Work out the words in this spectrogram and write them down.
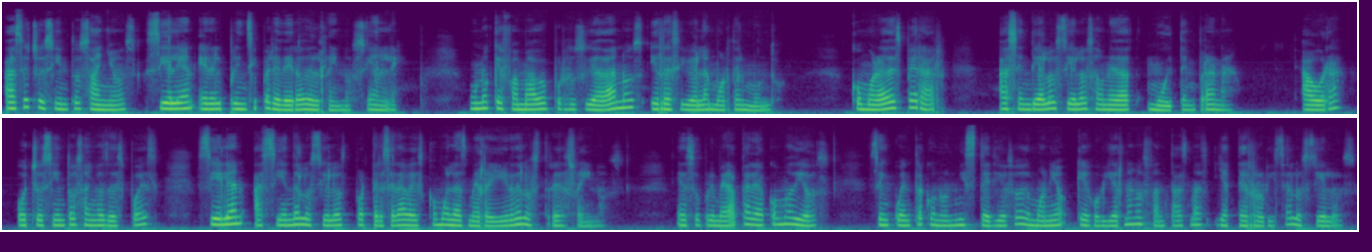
Hace 800 años, Cielian era el príncipe heredero del reino Cianle, uno que fue amado por sus ciudadanos y recibió el amor del mundo como era de esperar, ascendió a los cielos a una edad muy temprana. Ahora, 800 años después, Cielian asciende a los cielos por tercera vez como el reír de los tres reinos. En su primera tarea como Dios, se encuentra con un misterioso demonio que gobierna los fantasmas y aterroriza los cielos,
